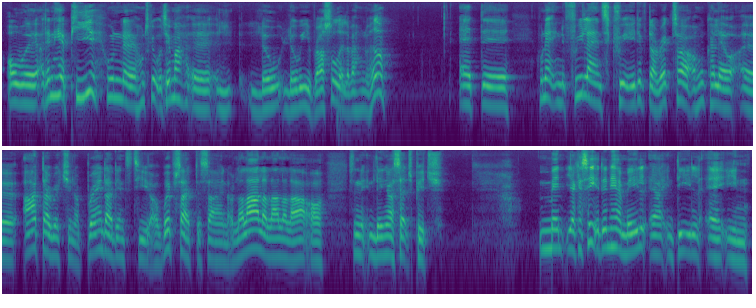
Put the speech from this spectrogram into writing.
Og, øh, og den her pige, hun, øh, hun skriver til mig, øh, Lo, Loie Russell, eller hvad hun nu hedder, at øh, hun er en freelance creative director, og hun kan lave øh, art direction og brand identity og website design og la la la la la la og sådan en længere salgspitch. Men jeg kan se, at den her mail er en del af en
